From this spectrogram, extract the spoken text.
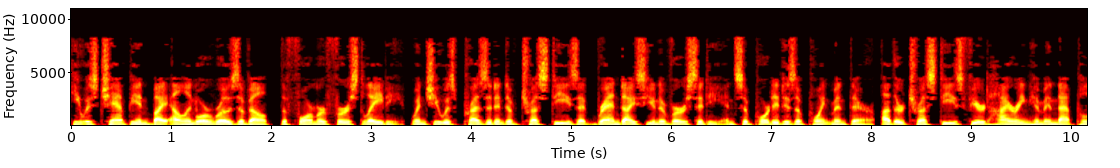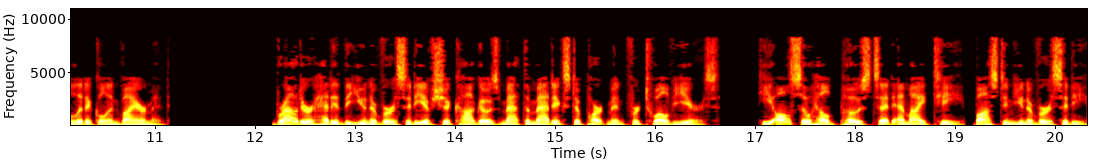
He was championed by Eleanor Roosevelt, the former First Lady, when she was president of trustees at Brandeis University and supported his appointment there. Other trustees feared hiring him in that political environment. Browder headed the University of Chicago's mathematics department for 12 years. He also held posts at MIT, Boston University,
